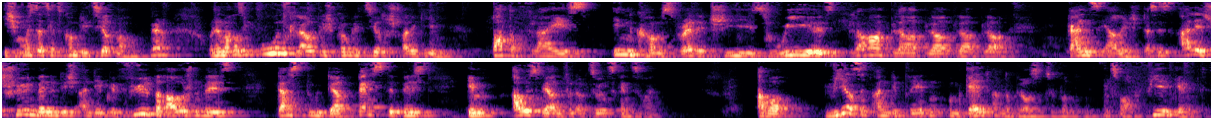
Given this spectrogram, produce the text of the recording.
ich muss das jetzt kompliziert machen. Ne? Und dann machen sie unglaublich komplizierte Strategien. Butterflies, Income Strategies, Wheels, bla bla bla bla bla. Ganz ehrlich, das ist alles schön, wenn du dich an dem Gefühl berauschen willst, dass du der Beste bist im Auswerten von Optionskennzahlen. Aber wir sind angetreten, um Geld an der Börse zu verdienen. Und zwar viel Geld.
